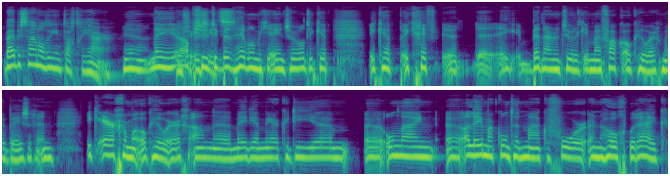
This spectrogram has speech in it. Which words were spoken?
Wij bestaan al 83 jaar. Ja, nee, Dus absoluut. Ik ben het helemaal met je eens hoor. Want ik heb, ik heb, ik geef, eh, ik ben daar natuurlijk in mijn vak ook heel erg mee bezig. En ik erger me ook heel erg aan eh, mediamerken die ehm, eh, online eh, alleen maar content maken voor een hoog bereik.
